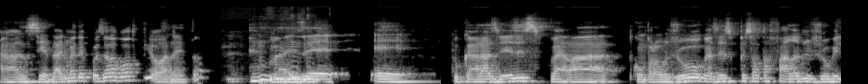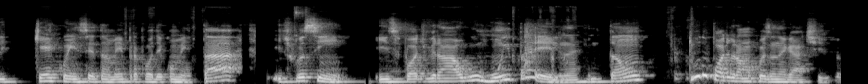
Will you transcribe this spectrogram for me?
a ansiedade, mas depois ela volta pior, né? Então, mas é, é o cara às vezes vai lá comprar um jogo, às vezes o pessoal tá falando do jogo, ele quer conhecer também para poder comentar, e tipo assim, isso pode virar algo ruim para ele, né? Então, tudo pode virar uma coisa negativa.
